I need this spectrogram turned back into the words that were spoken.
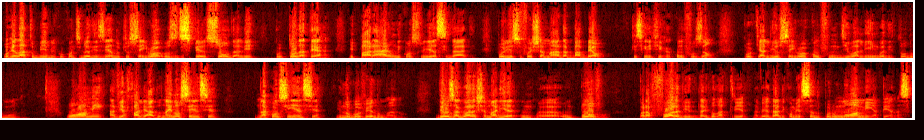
O relato bíblico continua dizendo que o Senhor os dispersou dali por toda a terra e pararam de construir a cidade. Por isso foi chamada Babel, que significa confusão, porque ali o Senhor confundiu a língua de todo mundo. O homem havia falhado na inocência, na consciência e no governo humano. Deus agora chamaria um, uh, um povo para fora de, da idolatria, na verdade, começando por um homem apenas,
